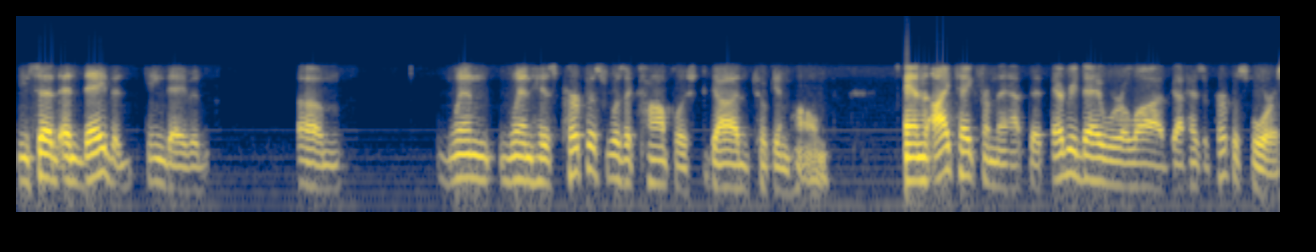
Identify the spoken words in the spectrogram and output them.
He said, and David, King David, um, when when his purpose was accomplished, God took him home. And I take from that that every day we're alive, God has a purpose for us.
